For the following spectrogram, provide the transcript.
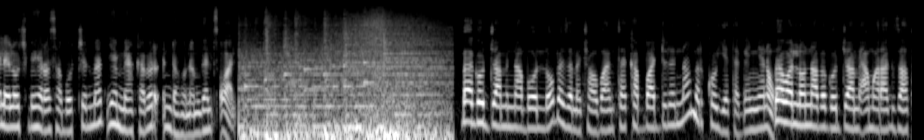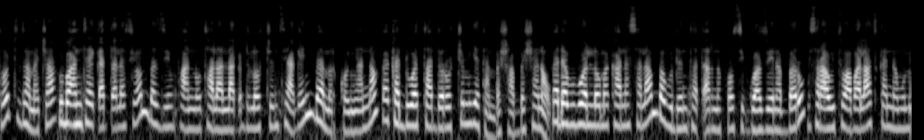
የሌሎች ብሔረሰቦችን መብት የሚያከብር እንደሆነም ገልጸዋል። በጎጃምና በወሎ በዘመቻው ባንተ ከባድ ድልና ምርኮ እየተገኘ ነው። በወሎና በጎጃም የአማራ ግዛቶች ዘመቻ ባንተ የቀጠለ ሲሆን በዚህም ፋኖ ታላላቅ ድሎችን ሲያገኝ በምርኮኛና በከዱ ወታደሮችም እየተንበሻበሸ ነው። በደቡብ ወሎ መካነ ሰላም በቡድን ተጠርንፈው ሲጓዙ የነበሩ የሰራዊቱ አባላት ከነሙሉ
